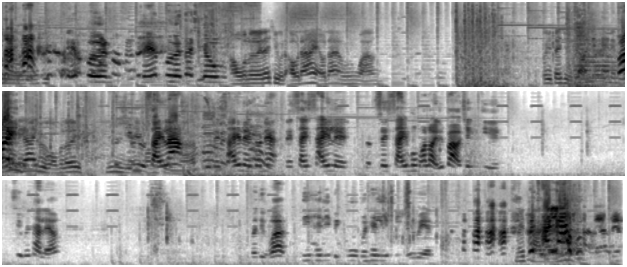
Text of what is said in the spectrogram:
เออเซฟปืนเซฟปืนตาชิวเอาเลยได้ชิวเอาได้เอาได้เอามึงวางเฮ้ยได้ชิวก่อนเลยเฮ้ยได้อยู่เอาไปเลยนี่ชิวอยู่ไซส์ล่างอยู่ในไซส์เลยตัวเนี้ยในไซส์ไซส์เลยแบบไซส์ไซส์มุมอร่อยหรือเปล่าเช็คอีกทีชิวไม่ทันแล้วหมายถึงว่านี่ให้รีบไปกู้ไม่ให้รีบหนีไอเวนไม่ไม่ทันแล้วแล้วเนี่ย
